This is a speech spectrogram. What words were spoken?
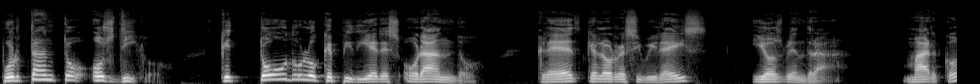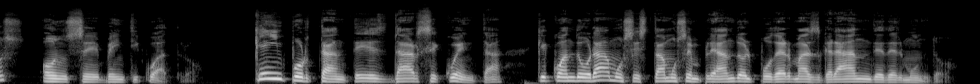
Por tanto os digo, que todo lo que pidieres orando, creed que lo recibiréis y os vendrá. Marcos 11:24. Qué importante es darse cuenta que cuando oramos estamos empleando el poder más grande del mundo.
